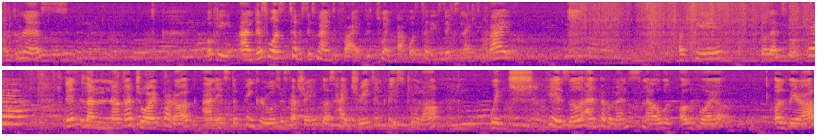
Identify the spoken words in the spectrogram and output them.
on the list. Okay and this was 36.95 the twin pack was 36.95 okay so let's go here. This is another joy product and it's the pink rose refreshing plus hydrating face toner witch hazel and peppermint smell with olive oil aloe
